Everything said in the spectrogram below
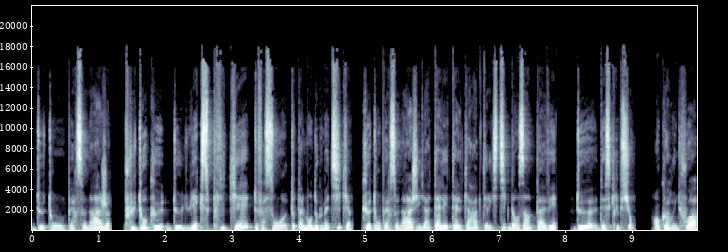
de ton personnage, plutôt que de lui expliquer de façon totalement dogmatique que ton personnage, il a telle et telle caractéristique dans un pavé de description. Encore une fois,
